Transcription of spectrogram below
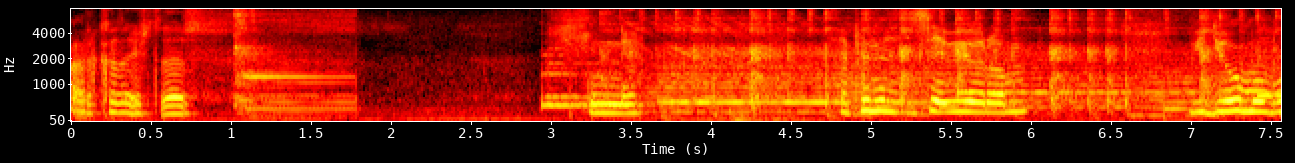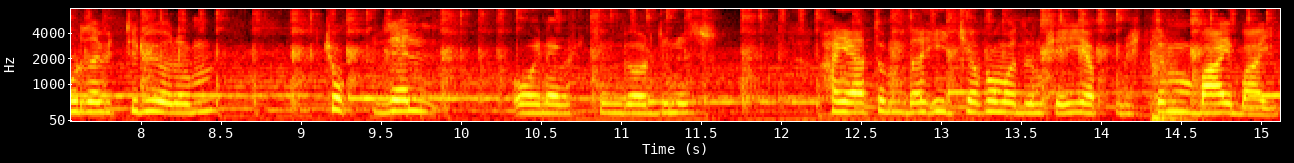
Arkadaşlar Şimdi hepinizi seviyorum. Videomu burada bitiriyorum. Çok güzel oynamıştım gördünüz. Hayatımda hiç yapamadığım şeyi yapmıştım. Bay bay.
